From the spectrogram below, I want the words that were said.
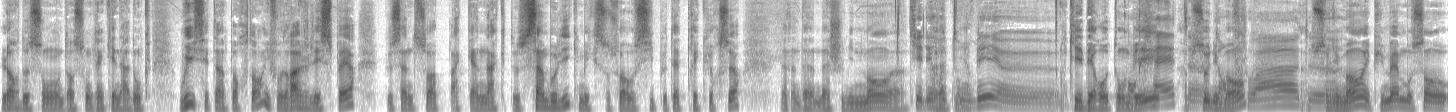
lors de son, dans son quinquennat. Donc oui, c'est important. Il faudra, je l'espère, que ça ne soit pas qu'un acte symbolique, mais que ce soit aussi peut-être précurseur d'un cheminement. Euh, qui ait des retombées. Euh, qui ait des retombées. absolument. Absolument. Et puis même au sens,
